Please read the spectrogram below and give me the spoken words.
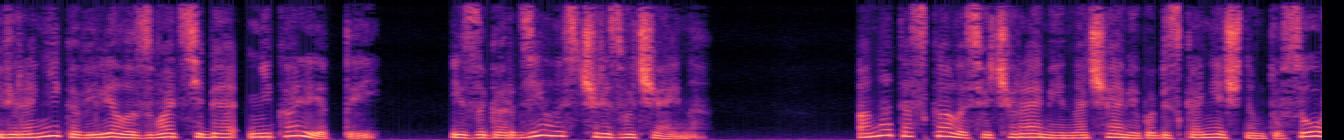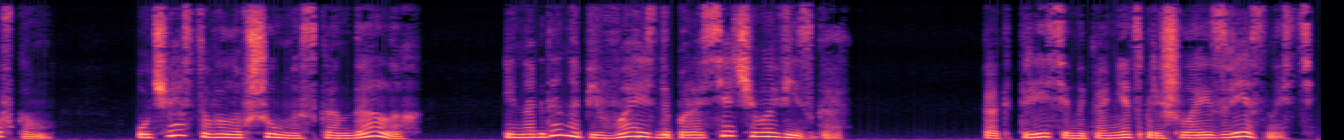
Вероника велела звать себя Николеттой и загордилась чрезвычайно. Она таскалась вечерами и ночами по бесконечным тусовкам, участвовала в шумных скандалах, иногда напиваясь до поросячьего визга. К актрисе, наконец, пришла известность.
